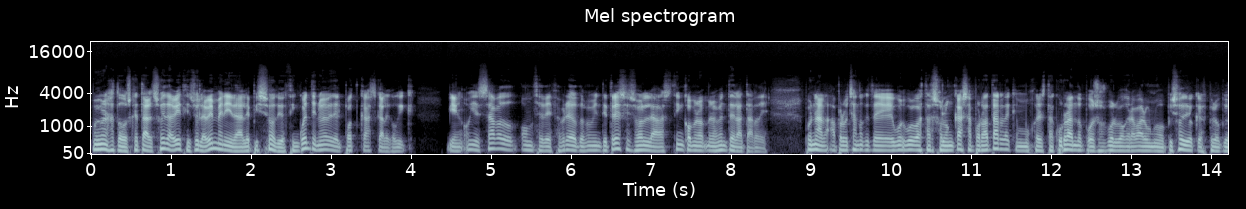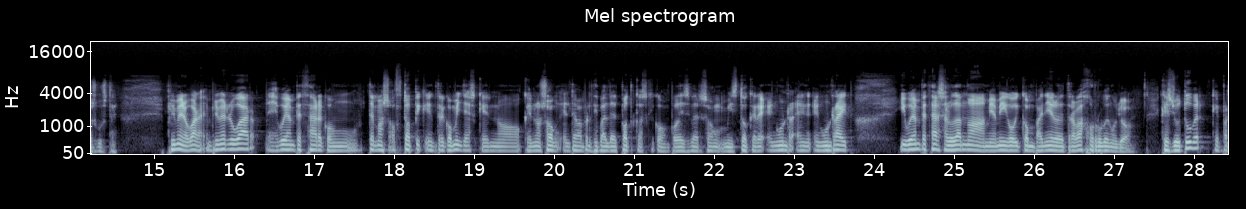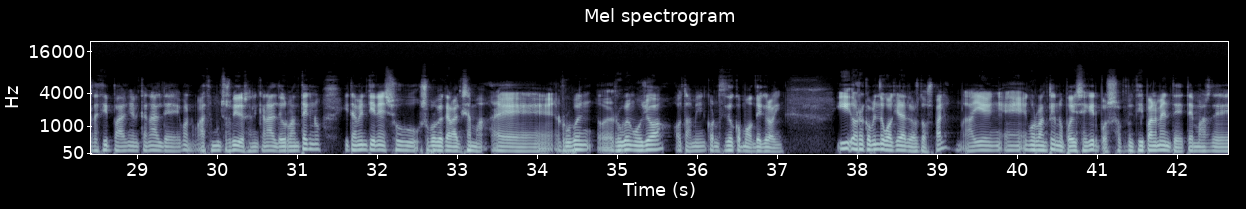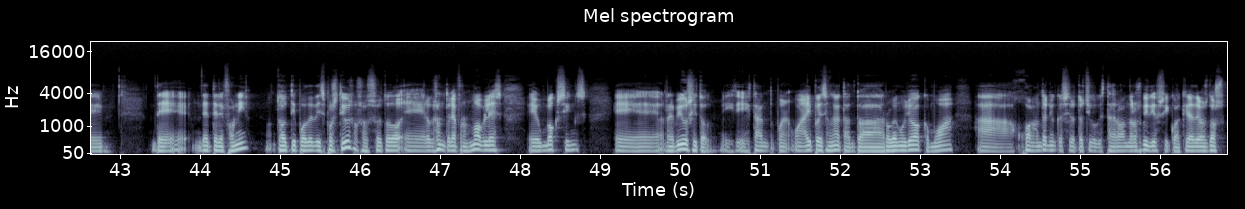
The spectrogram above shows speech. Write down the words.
Muy buenas a todos, ¿qué tal? Soy David y soy la bienvenida al episodio 59 del podcast Galego Geek. Bien, hoy es sábado 11 de febrero de 2023 y son las 5 menos 20 de la tarde. Pues nada, aprovechando que te vuelvo a estar solo en casa por la tarde, que mi mujer está currando, pues os vuelvo a grabar un nuevo episodio que espero que os guste. Primero, bueno, en primer lugar, eh, voy a empezar con temas off topic, entre comillas, que no, que no son el tema principal del podcast, que como podéis ver son mis toques en un, en, un raid. Y voy a empezar saludando a mi amigo y compañero de trabajo Rubén Ulloa que es youtuber, que participa en el canal de, bueno, hace muchos vídeos en el canal de Urban Tecno y también tiene su, propio canal que se llama eh, Rubén, Rubén Ulloa o también conocido como The Groin. Y os recomiendo cualquiera de los dos, ¿vale? Ahí en, en Urban Tecno podéis seguir, pues principalmente temas de, de, telefonía, todo tipo de dispositivos, sobre todo eh, lo que son teléfonos móviles, eh, unboxings, reviews y todo. Y, están, bueno, ahí podéis encontrar tanto a Rubén Ulloa como a, Juan Antonio, que es el otro chico que está grabando los vídeos, y cualquiera de los dos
